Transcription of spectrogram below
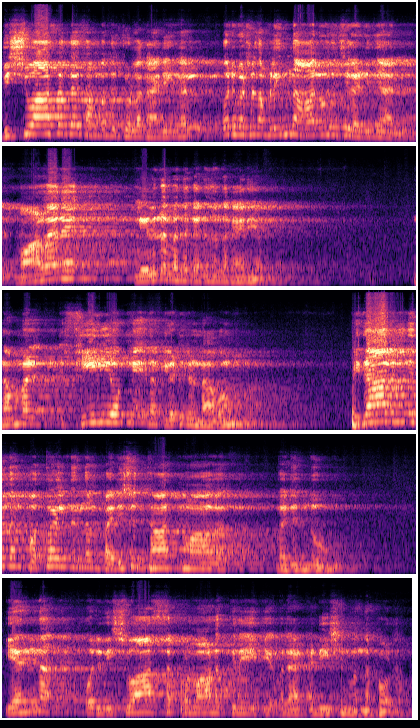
വിശ്വാസത്തെ സംബന്ധിച്ചുള്ള കാര്യങ്ങൾ. ഒരുപക്ഷെ നമ്മൾ ഇന്ന് ആലോചിച്ച് കഴിഞ്ഞാൽ വളരെ ലളിതമെന്ന് കരുതുന്ന കാര്യം. നമ്മൾ ഫീലിയൊക്കെ എന്ന് കേട്ടിട്ടുണ്ടാവും. പിതാവിൽ നിന്നും പുത്രയിൽ നിന്നും പരിശുദ്ധാത്മാവ് വരുന്നു. എന്ന ഒരു വിശ്വാസ പ്രമാണത്തിലേക്ക് ഒരു അഡീഷൻ വന്നപ്പോൾ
